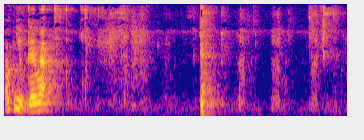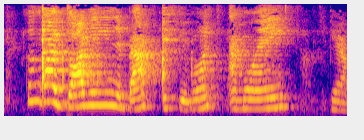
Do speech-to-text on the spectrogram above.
Ớt nhiều keo á Can go diving in the bath if you want, Emily. Yeah.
